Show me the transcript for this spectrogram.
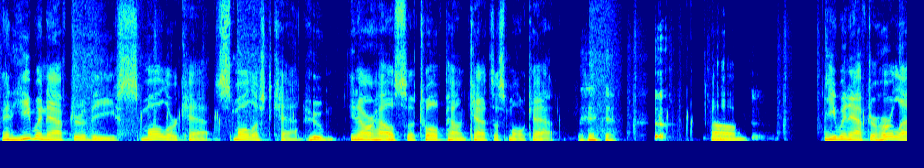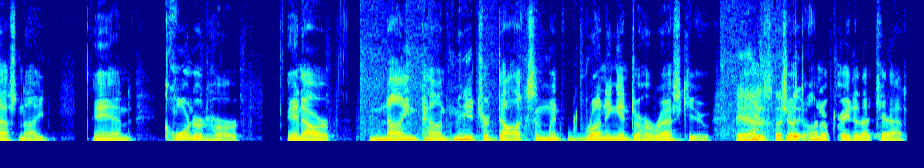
And he went after the smaller cat, smallest cat, who in our house, a 12 pound cat's a small cat. um, he went after her last night and cornered her, and our nine pound miniature dachshund went running into her rescue. yeah. He is just unafraid of that cat.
